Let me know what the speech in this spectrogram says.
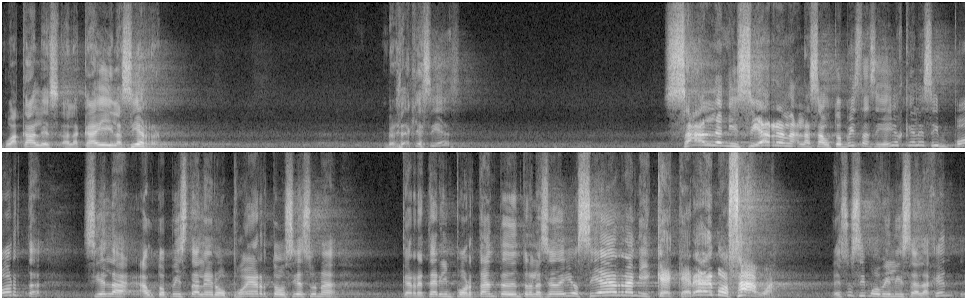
guacales a la calle y la cierran. ¿Verdad que así es? Salen y cierran las autopistas. ¿Y ellos qué les importa? Si es la autopista al aeropuerto, si es una carretera importante dentro de la ciudad. Ellos cierran y que queremos agua. Eso sí moviliza a la gente.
